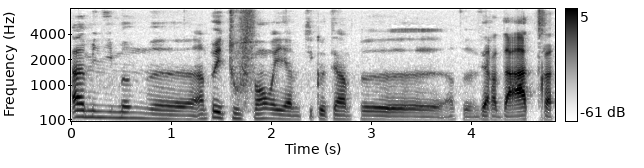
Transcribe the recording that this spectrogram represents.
un minimum euh, un peu étouffant, voyez, un petit côté un peu euh, un peu verdâtre.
